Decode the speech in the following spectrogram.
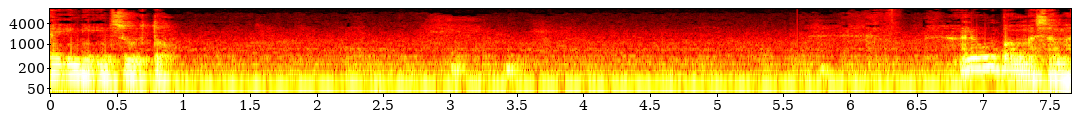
ay iniinsulto. Ano ho bang masama?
